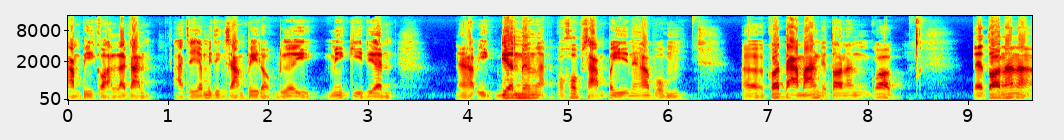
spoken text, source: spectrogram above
3 ปีก่อนแล้วกัน อาจจะยังไม่ถึง 3 ปีหรอกเดือนอีกไม่กี่เดือนนะครับอีกเดือนหนึงอะก็ครบ 3 ปีนะครับผมเออก็ตามมาแต่ตอนนั้นก็แต่ตอนนั้นอะ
